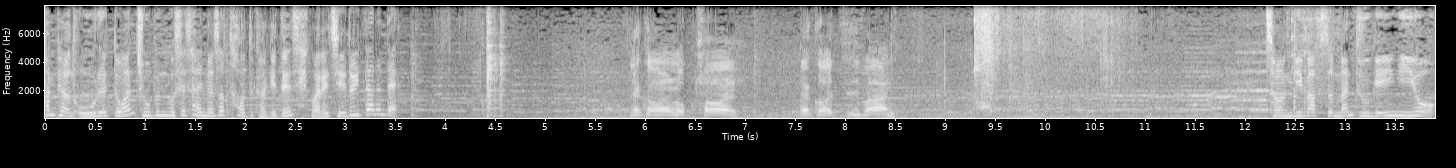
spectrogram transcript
한편 오랫동안 좁은 곳에 살면서 터득하게 된 생활의 지혜도 있다는데. 이거 녹초이, 이거 집안. 전기밥솥만 두 개인 이유,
